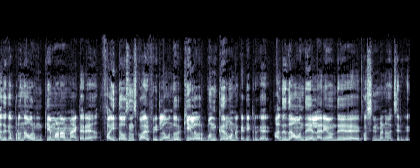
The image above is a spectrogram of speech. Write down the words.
அதுக்கப்புறம் தான் ஒரு முக்கியமான மேட்டரு ஃபைவ் தௌசண்ட் ஸ்கொயர் ஃபீட்ல வந்து ஒரு கீழே ஒரு பங்கர் ஒன்று கட்டிட்டு இருக்காரு அதுதான் வந்து எல்லாரையும் வந்து கொஸ்டின் பண்ண வச்சிருக்கு.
